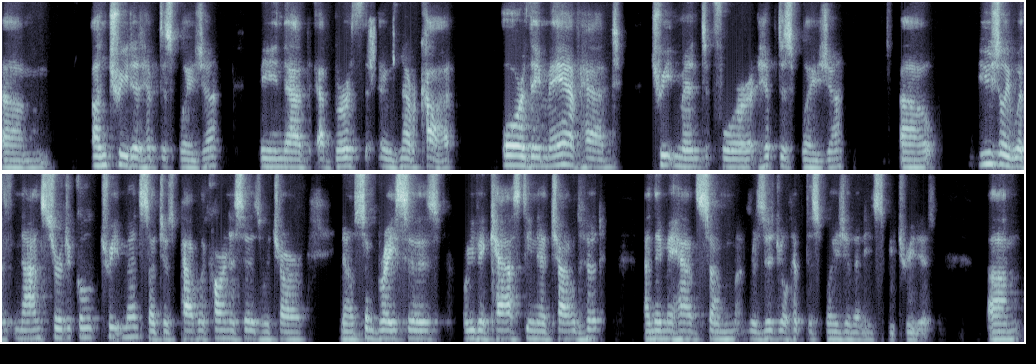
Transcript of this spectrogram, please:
um, untreated hip dysplasia, meaning that at birth it was never caught, or they may have had treatment for hip dysplasia, uh, usually with non-surgical treatments such as Pavlik harnesses, which are you know some braces or even casting at childhood, and they may have some residual hip dysplasia that needs to be treated. Um,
